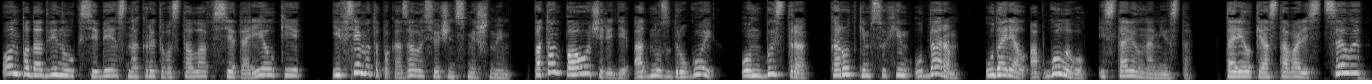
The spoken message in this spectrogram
Он пододвинул к себе с накрытого стола все тарелки, и всем это показалось очень смешным. Потом по очереди, одну за другой, он быстро, коротким сухим ударом ударял об голову и ставил на место. Тарелки оставались целы,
